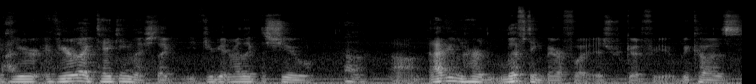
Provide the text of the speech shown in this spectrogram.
If you're if you're like taking the sh- like if you're getting rid of like the shoe, Uh, um, and I've even heard lifting barefoot is good for you because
